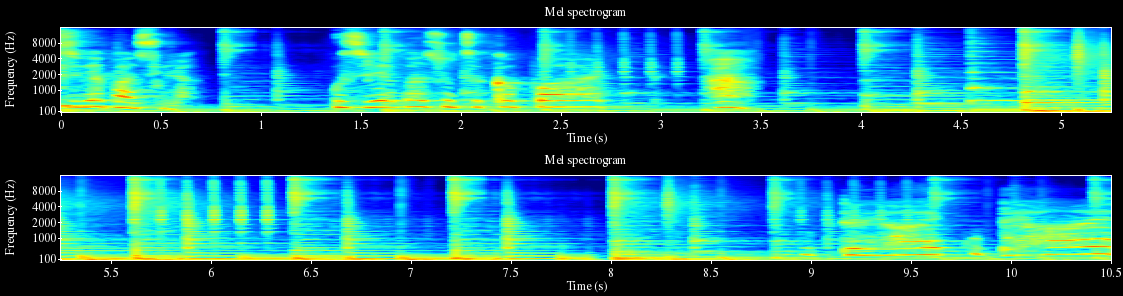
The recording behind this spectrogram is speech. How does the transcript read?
उजव्या बाजूला उजव्या बाजूचं कपाट। हा। कुठे हाय कुठे हाय।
